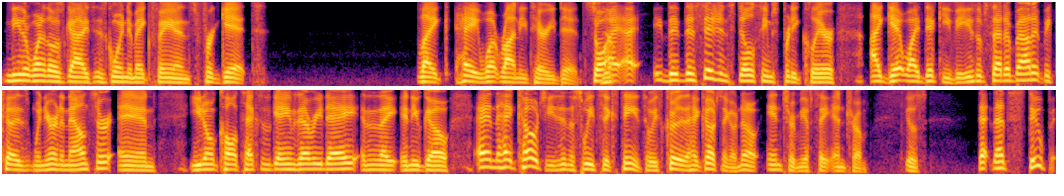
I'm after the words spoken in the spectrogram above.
neither one of those guys is going to make fans forget, like, hey, what Rodney Terry did. So Yep. I, I, the decision still seems pretty clear. I get why Dickie V is upset about it because when you're an announcer and you don't call Texas games every day, and then they and you go, and the head coach, he's in the Sweet 16, so he's clearly the head coach. And they go, no, interim. You have to say interim. He goes. That, that's stupid.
